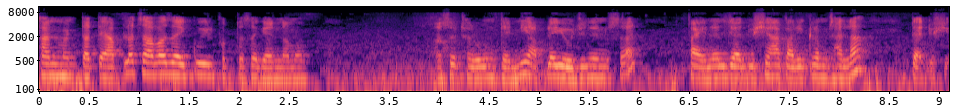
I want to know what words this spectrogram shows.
छान म्हणतात ते आपलाच आवाज ऐकू येईल फक्त सगळ्यांना मग. असं ठरवून त्यांनी आपल्या योजनेनुसार फायनल ज्या दिवशी हा कार्यक्रम झाला त्या दिवशी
